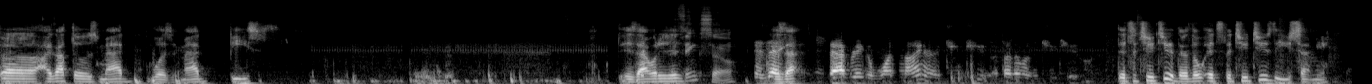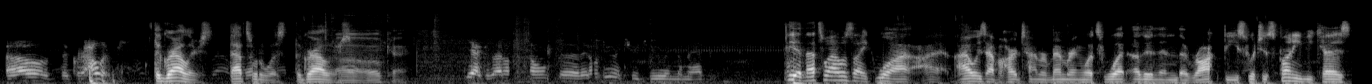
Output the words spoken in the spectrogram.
Uh, I got those Mad. Was it Mad Beast? Is that what it is? I think so. Is that, is that Fab rig a one nine or a two two? I thought that was a two two. It's a two two. They're the it's the two twos that you sent me. Oh, the growlers. The growlers. That's what it was. The growlers. Oh, okay. Yeah, because I don't, don't uh, they don't do a two two in the Mad. Yeah, that's why I was like, well, I, I always have a hard time remembering what's what other than the Rock Beast, which is funny because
